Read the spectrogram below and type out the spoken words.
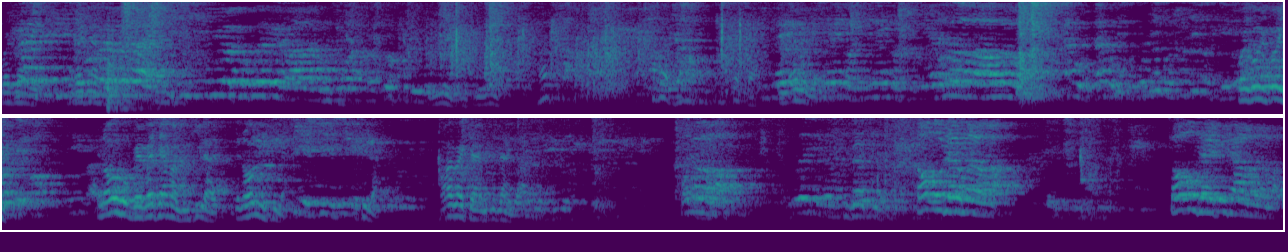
ဘယ်ကဘယ်ကကိုကိုကိုကျွန်တော်ဟိုဘယ်ဘက်ချမ်းမှာလူရှိလားကျွန်တော်လူရှိလားရှိရှိရှိရှိလားဘာဘက်ချမ်းပြလိုက်ရ ဟုတ်ကဲ့ပါတော့အုပ်တယ်ဟုတ်လားတော့အုပ်တယ်ပြတာဟုတ်လား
